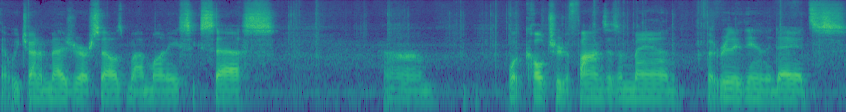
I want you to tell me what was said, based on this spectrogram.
that we try to measure ourselves by money, success, um, what culture defines as a man. But really, at the end of the day, it's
